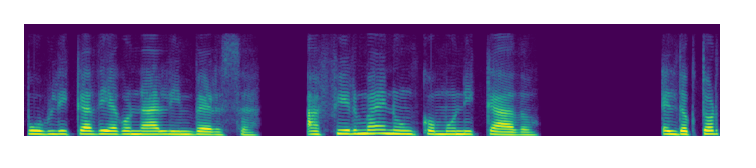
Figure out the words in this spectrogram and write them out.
pública diagonal inversa, afirma en un comunicado. El Dr.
